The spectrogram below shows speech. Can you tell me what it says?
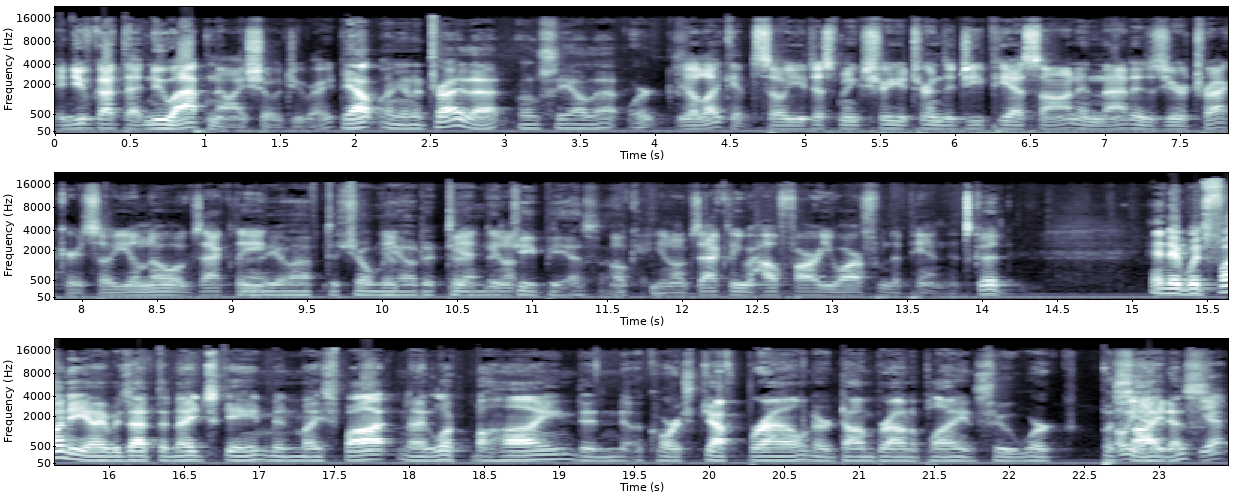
And you've got that new app now. I showed you, right? Yep, I'm going to try that. We'll see how that works. You'll like it. So you just make sure you turn the GPS on, and that is your tracker. So you'll know exactly. Uh, You'll have to show me how to turn yeah, the GPS on. Okay, you know exactly how far you are from the pin. It's good. And it was funny. I was at the Knights game in my spot, and I looked behind, and of course Jeff Brown or Don Brown Appliance, who worked beside Oh, yeah, us. yeah.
